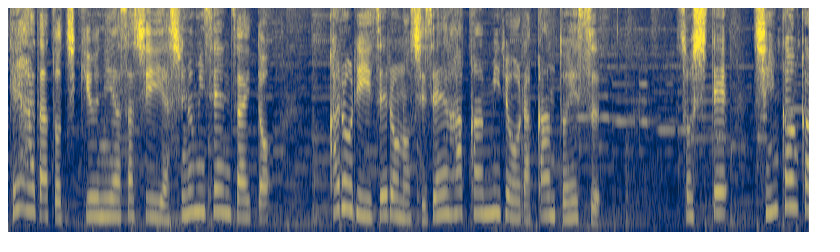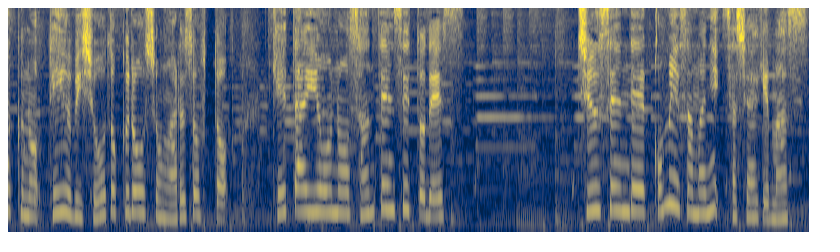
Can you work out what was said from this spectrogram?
手肌と地球に優しいヤシの実洗剤とカロリーゼロの自然派甘味料ラカント S そして新感覚の手指消毒ローションアルソフト携帯用の3点セットです。抽選で5名様に差し上げます。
